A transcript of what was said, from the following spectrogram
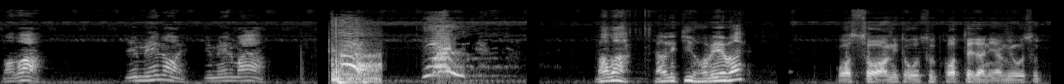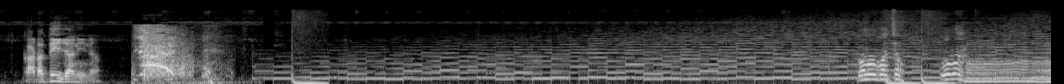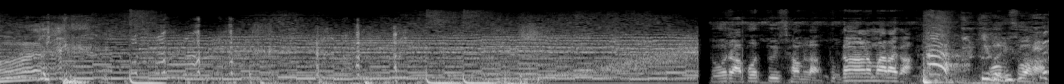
বাবা এ মেয়ে নয় এ মেয়ের মায়া। বাবা তাহলে কি হবে এবার? বৎস আমি তো ওষুধ করতে জানি আমি ওষুধ কাটাতেই জানি না। বাবা বাঁচাও বাবা। তোর আপদ তুই সামলা। তুই কান মারাগা। সোহা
